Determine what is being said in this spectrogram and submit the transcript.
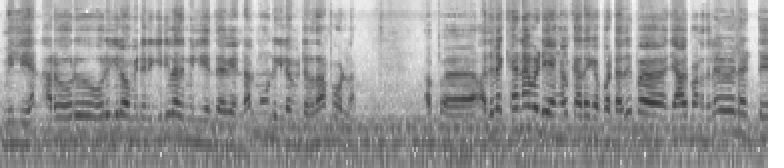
மில்லியன் அறு ஒரு ஒரு கிலோமீட்டருக்கு இருபது மில்லியன் தேவை என்றால் மூன்று கிலோமீட்டர் தான் போடலாம் அப்போ அதில் கனவடியங்கள் கதைக்கப்பட்டது இப்போ யாழ்ப்பாணத்தில் ஏழு எட்டு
